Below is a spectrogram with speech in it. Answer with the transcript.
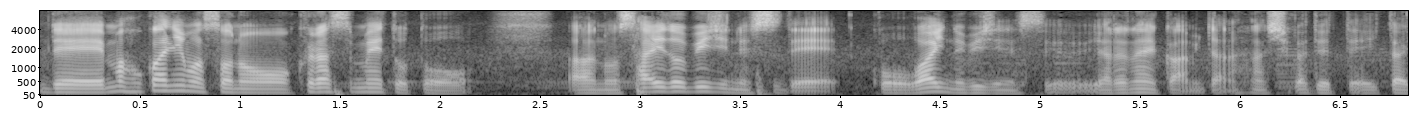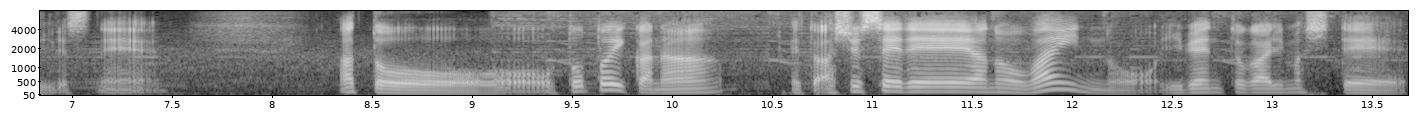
で、まあ、他にもそのクラスメートとあのサイドビジネスでこうワインのビジネスやらないかみたいな話が出ていたりですね。あと一昨日かな、えっと、アシュ製であのワインのイベントがありまして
